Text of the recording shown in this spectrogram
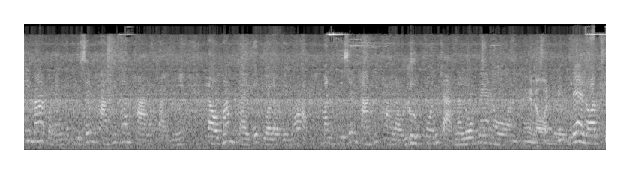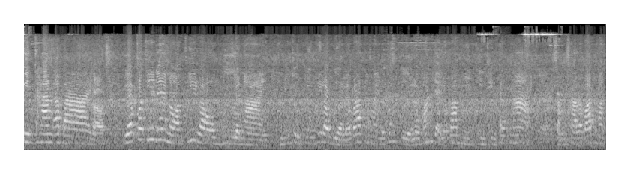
ที่มากกว่านั้นก็คือเส้นทางที่ท่านพาเราไปนี้ เรามั่นใจด้วยตัวเราเองว่า มันคือเส้นทางที่พาเราหลุดพ้นจากนรกแน่นอน แน่นอนเลย แน่นอนปิดทางอบาย ครับ แล้วก็ที่แน่นอนที่เราเบื่อหน่ายถึงจุดหนึ่งที่เราเบื่อแล้วว่าทำไมเราต้องเกิดเรามั่นใจแล้วว่ามีจริงๆข้างหน้า สังสารวัฏมัน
